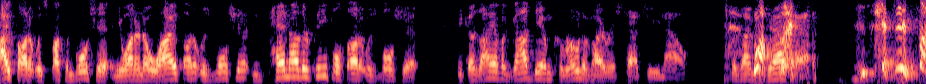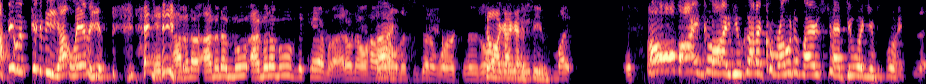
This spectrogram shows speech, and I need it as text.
I thought it was fucking bullshit. And you want to know why I thought it was bullshit? And 10 other people thought it was bullshit because I have a goddamn coronavirus tattoo now because I'm a jackass. because you thought it was going to be hilarious. It, I'm gonna, I'm gonna move, I'm gonna move the camera. I don't know how All well right. this is gonna work. There's Dog, I gotta make- see this. It's oh my God, you got a coronavirus tattoo on your foot. th-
